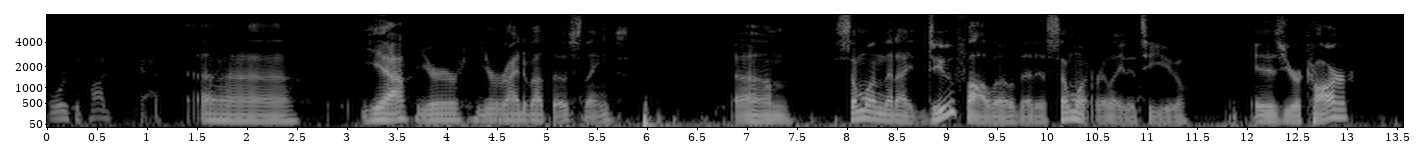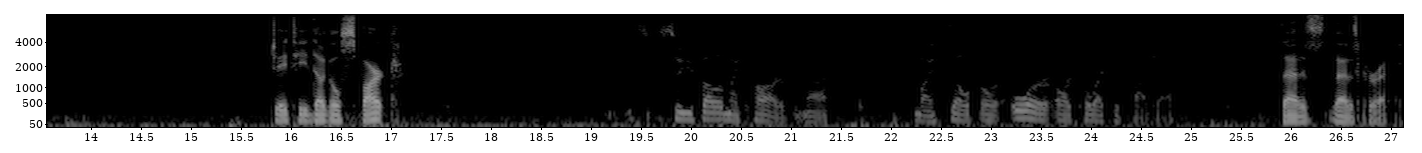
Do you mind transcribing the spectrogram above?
or the podcast. Uh yeah, you're you're right about those things. Um someone that I do follow that is somewhat related to you is your car. JT Douglas Spark. So you follow my car, but not myself or or our collective podcast. That is that is correct.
